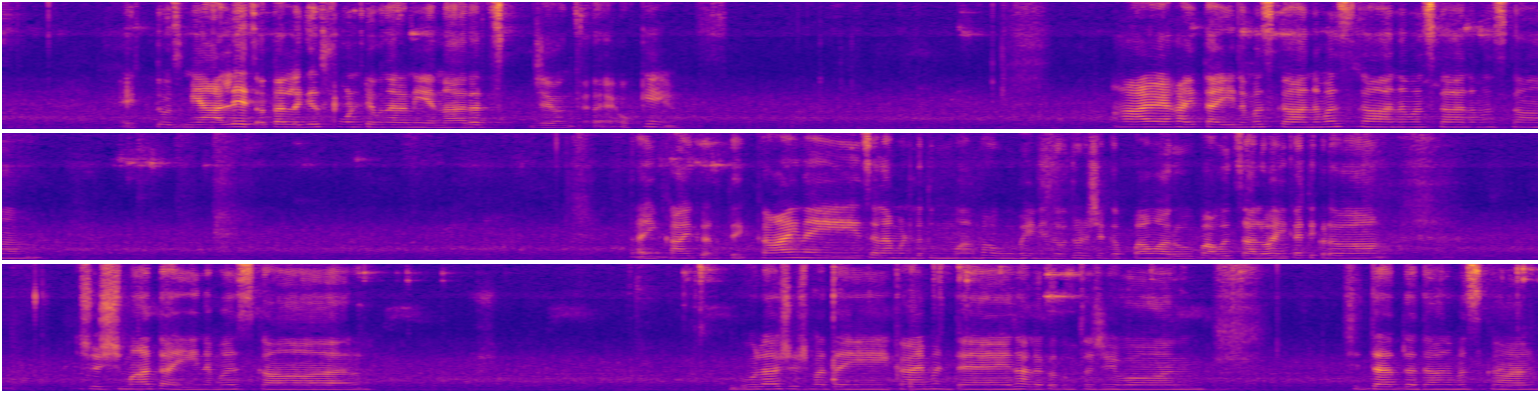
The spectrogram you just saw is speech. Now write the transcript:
एक तोच मी आलेच. आता लगेच फोन ठेवणार आणि येणारच जेवण कराय ओके. हाय हाय ताई. नमस्कार नमस्कार नमस्कार नमस्कार. ताई काय करते? काय नाही. चला म्हटलं तुम्हा भाऊ बहिणीजवळ थोडेसे गप्पा मारू. पाऊस चालू आहे का तिकडं? सुषमा ताई नमस्कार. बोला सुषमा ताई काय म्हणताय? झालं का तुमचं जेवण? सिद्धार्थ दादा नमस्कार.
